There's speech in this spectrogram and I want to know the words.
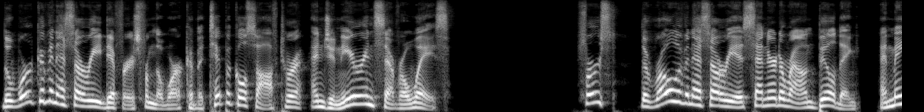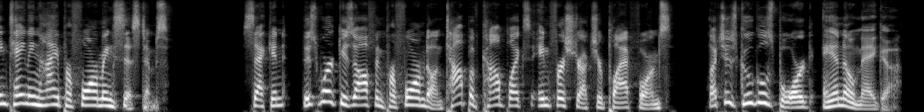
The work of an SRE differs from the work of a typical software engineer in several ways. First, the role of an SRE is centered around building and maintaining high performing systems. Second, this work is often performed on top of complex infrastructure platforms such as Google's Borg and Omega,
